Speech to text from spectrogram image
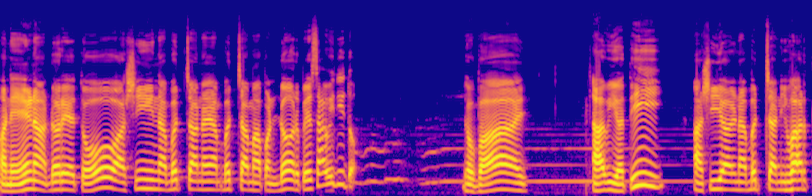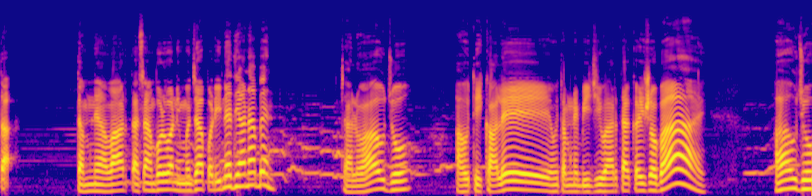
અને એના ડરે તો આ સિંહના બચ્ચાના બચ્ચામાં પણ ડર પેસાવી દીધો. જો ભાઈ, આવી હતી આ શિયાળના બચ્ચાની વાર્તા. તમને આ વાર્તા સાંભળવાની મજા પડી ને ધ્યાના બેન? ચાલો આવજો. આવતીકાલે હું તમને બીજી વાર્તા કહીશો ભાઈ. આવજો.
